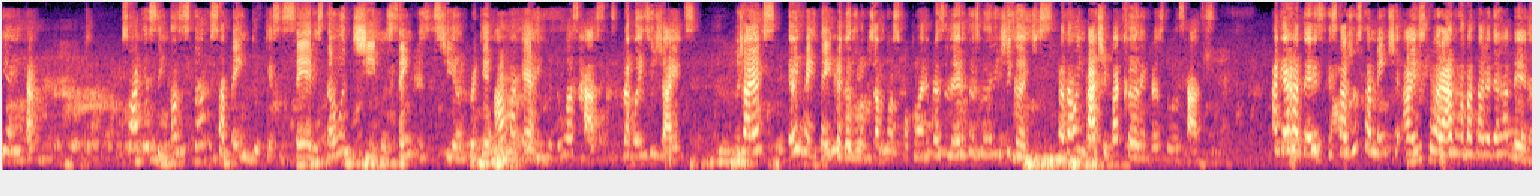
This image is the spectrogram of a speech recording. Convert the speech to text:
E aí tá. Só que assim, nós estamos sabendo que esses seres tão antigos sempre existiram porque há uma guerra entre duas raças, dragões e giants, os Giants eu inventei pegando o lobisomem do nosso folclore brasileiro e transformando em gigantes, para dar um embate bacana entre as duas raças. A guerra deles está justamente a explorar numa batalha derradeira.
